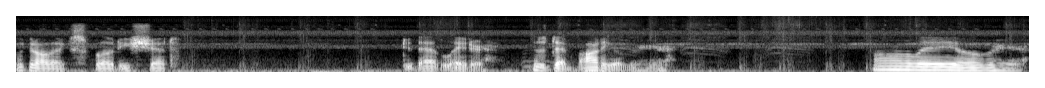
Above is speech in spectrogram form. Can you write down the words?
Look at all that explodey shit. Do that later. There's a dead body over here. All the way over here.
